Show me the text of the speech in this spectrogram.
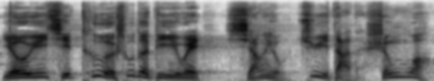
由于其特殊的地位，享有巨大的声望，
